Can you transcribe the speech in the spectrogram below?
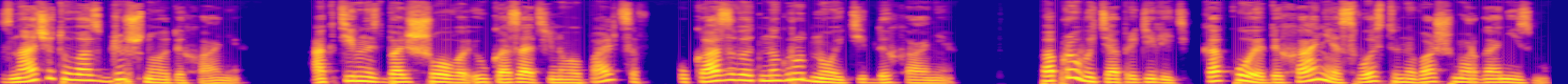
значит у вас брюшное дыхание. Активность большого и указательного пальцев указывает на грудной тип дыхания. Попробуйте определить, какое дыхание свойственно вашему организму.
